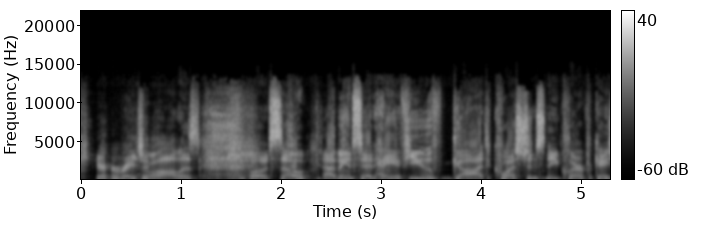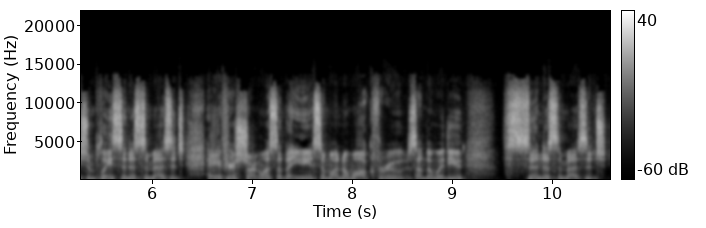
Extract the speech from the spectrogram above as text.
You're Rachel Hollis. Well, so that being said, hey, if you've got questions, need clarification, please send us a message. Hey, if you're struggling with something, you need someone to walk through something with you, send us a message.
